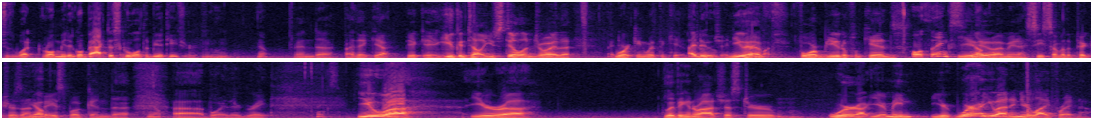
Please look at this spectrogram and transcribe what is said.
which is what drove me to go back to school to be a teacher. So, Mm-hmm. yeah. And uh, I think, yeah, you, you can tell you still enjoy the working with the kids. I do, you? And you have much. four beautiful kids. Oh, thanks. You Yep. do. I mean, I see some of the pictures on Yep. Facebook, and uh, Yep. uh, boy, they're great. Thanks. You, uh, you're uh, living in Rochester. Mm-hmm. Where are you? I mean, you're, where are you at in your life right now?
